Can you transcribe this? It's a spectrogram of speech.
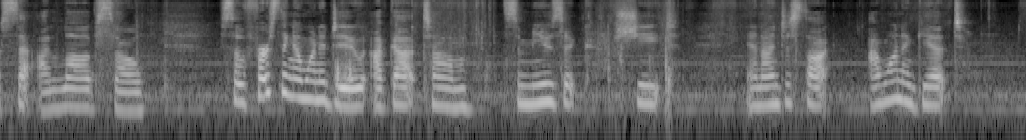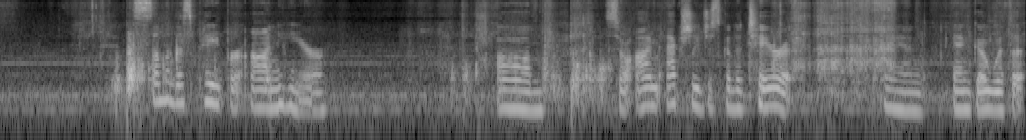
set I love, so so first thing I want to do, I've got um, some music sheet, and I just thought I want to get some of this paper on here. Um, so I'm actually just going to tear it and and go with it.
